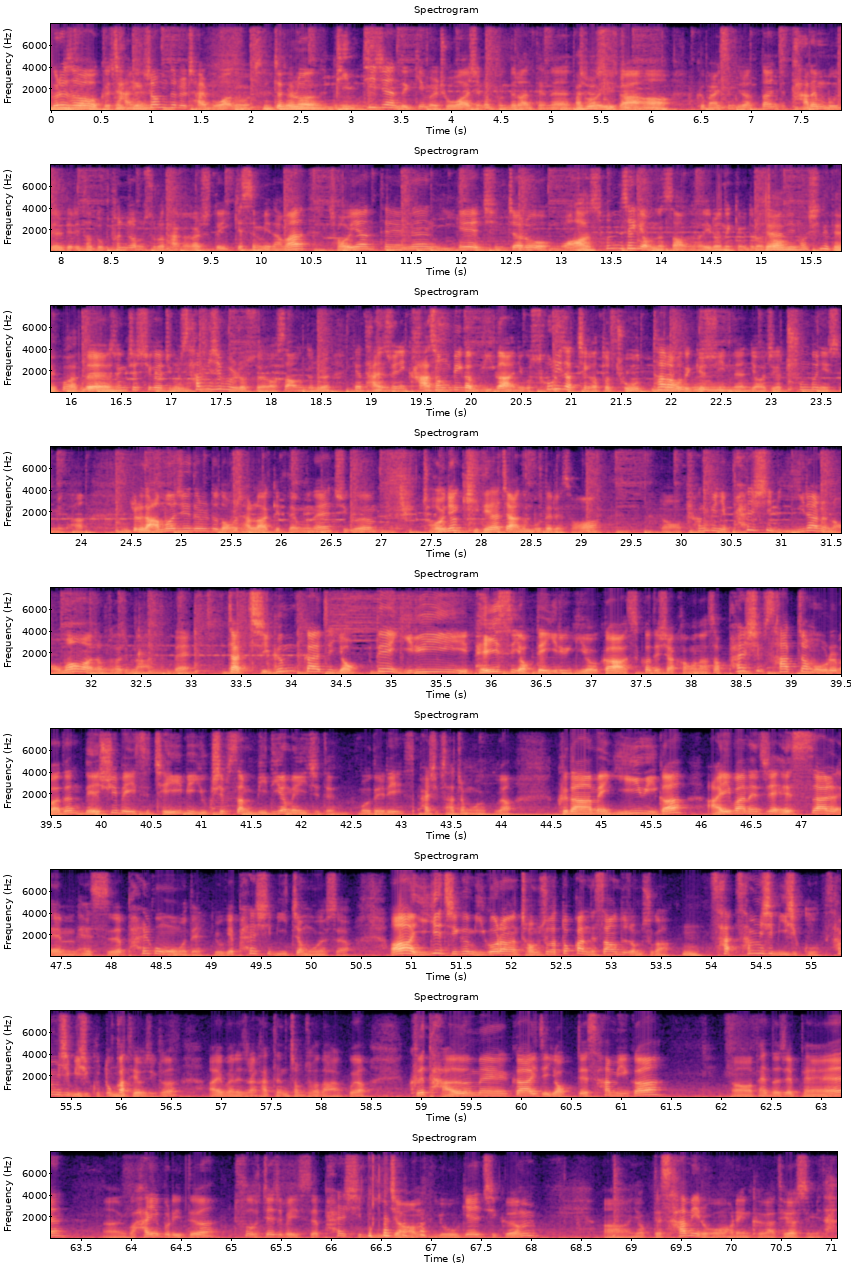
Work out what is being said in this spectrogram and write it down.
그래서 음, 그. 장점들을 잘 모아놓은 물론. vintage한 느낌을 좋아하시는 분들한테는. 저희가 어, 그 말씀드렸던 이제 다른 모델들이 더 높은 점수로 다가갈 수도 있겠습니다만 저희한테는 이게 진짜로 와 손색이 없는 사운드다 이런 느낌이 들어서 제한이 확실히 될 것 같아요. 네, 생채 씨가 지금 음. 30을 줬어요 사운드를. 그냥 단순히 가성비가 위가 아니고 소리 자체가 더 좋다라고 음, 느낄 음. 수 있는 여지가 충분히 있습니다. 그리고 나머지들도 너무 잘 나왔기 때문에 지금 전혀 기대하지 않은 모델에서 어, 평균이 82라는 어마어마한 점수가 지금 나왔는데 자 지금까지 역대 1위 베이스 역대 1위 기어가 스쿼드 시작하고 나서 84.5를 받은 내쉬 베이스 JB63 Medium Aged 모델이 84.5였고요. 그 다음에 2위가 Ibanez SRMS 805 모델 요게 82.5였어요. 아 이게 지금 이거랑 점수가 똑같네 사운드 점수가 음. 사, 30, 29, 30, 29 똑같아요 지금 Ibanez랑 같은 점수가 나왔고요. 그 다음에가 이제 역대 3위가 어, Fender Japan 어, 이거 하이브리드 2 Jazz Bass 82점 요게 지금 어, 역대 3위로 랭크가 되었습니다.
